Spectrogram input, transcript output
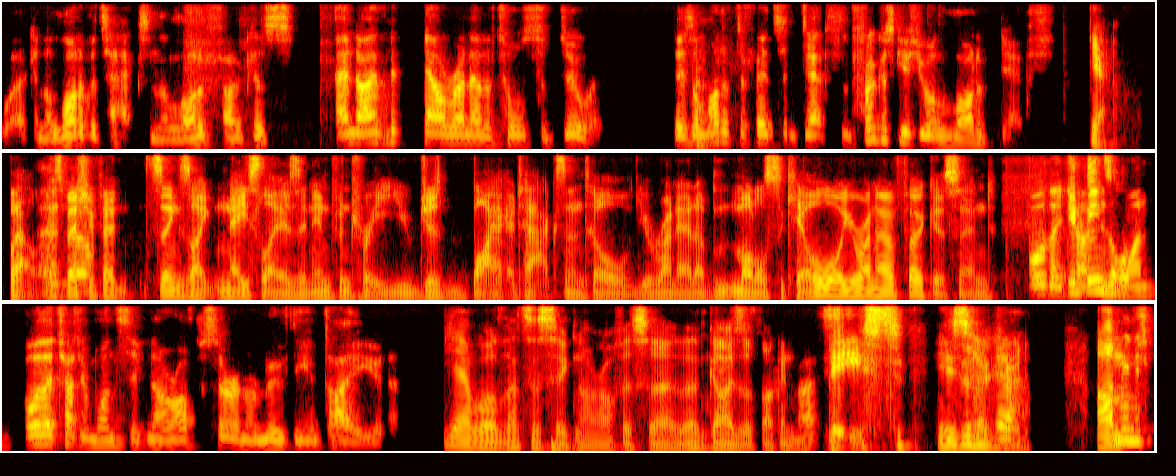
work and a lot of attacks and a lot of focus and I've now run out of tools to do it. There's a lot of defense and depth. And focus gives you a lot of depth. Yeah. Well, Uh, especially for things like Nayslayers and infantry, you just buy attacks until you run out of models to kill or you run out of focus. And Or they It charge means in a- one, or they charge in one Cygnar officer and remove the entire unit. yeah, well, that's a Cygnar officer. That guy's a fucking Nice. beast. He's so Yeah. good. Um, I mean, he's,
